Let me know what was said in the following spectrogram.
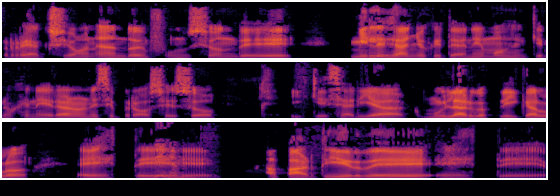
reaccionando en función de miles de años que tenemos en que nos generaron ese proceso y que se haría muy largo explicarlo, este, a partir de, este,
